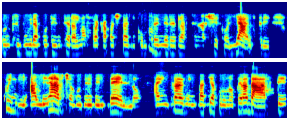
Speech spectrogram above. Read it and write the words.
contribuire a potenziare la nostra capacità di comprendere e relazionarci con gli altri. Quindi allenarci a godere del bello, a entrare in empatia con un'opera d'arte,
